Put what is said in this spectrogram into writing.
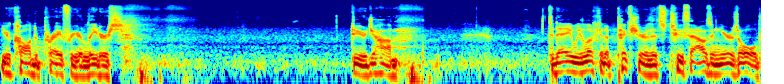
you're called to pray for your leaders. Do your job. Today, we look at a picture that's 2,000 years old.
